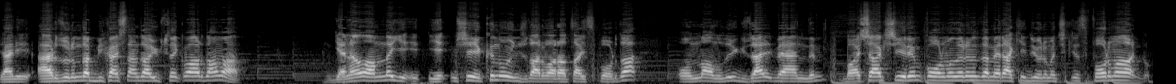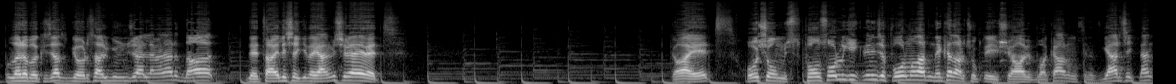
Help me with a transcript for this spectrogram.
Yani Erzurum'da birkaç tane daha yüksek vardı ama genel anlamda ye- 70'e yakın oyuncular var Hatay Spor'da. Ondan dolayı güzel beğendim. Başakşehir'in formalarını da merak ediyorum açıkçası. Formalara bakacağız. Görsel güncellemeler daha detaylı şekilde gelmiş ve evet. Gayet hoş olmuş. Sponsorluk eklenince formalar ne kadar çok değişiyor abi bakar mısınız? Gerçekten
